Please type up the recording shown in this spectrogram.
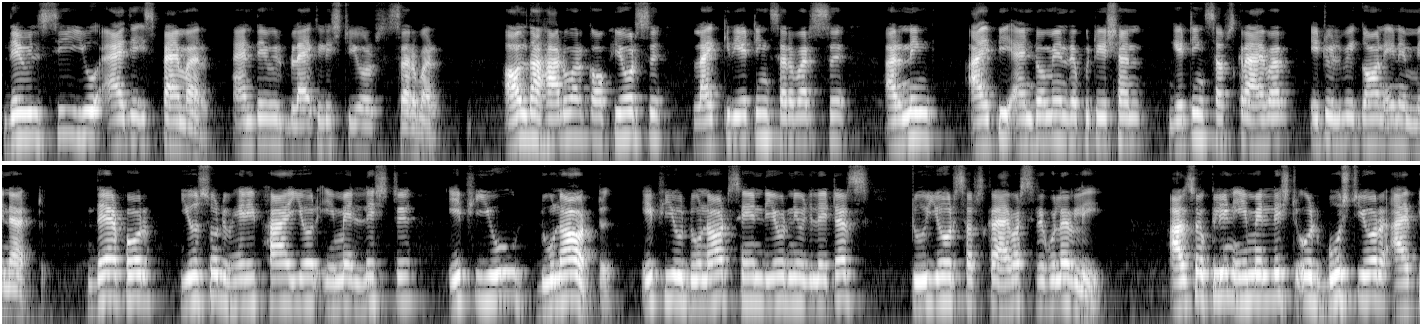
they will see you as a spammer and they will blacklist your server. All the hard work of yours, like creating servers, earning IP and domain reputation, getting subscriber, it will be gone in a minute Therefore, you should verify your email list if you do not if you do not send your newsletters to your subscribers regularly. Also, clean email list would boost your IP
